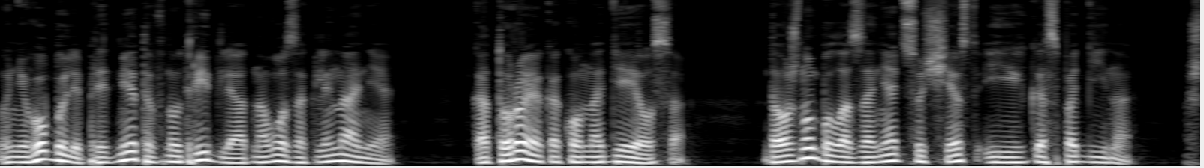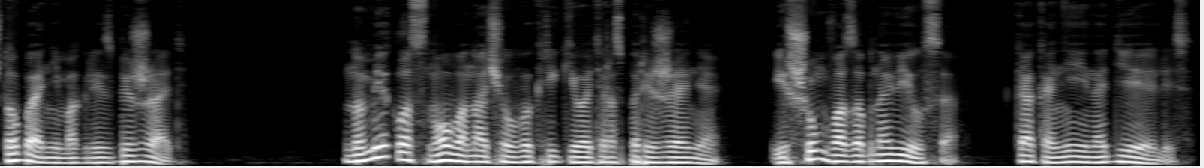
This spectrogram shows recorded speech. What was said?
у него были предметы внутри для одного заклинания, которое, как он надеялся, должно было занять существ и их господина, чтобы они могли сбежать. Но Мекла снова начал выкрикивать распоряжение, и шум возобновился, как они и надеялись.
